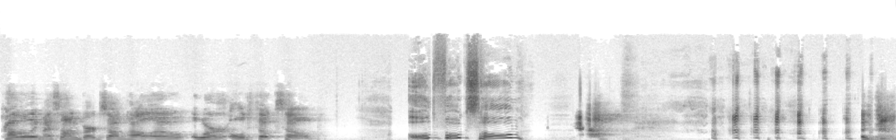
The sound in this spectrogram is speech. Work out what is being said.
probably my song "Bird Song Hollow" or "Old Folks Home." Old folks home. Yeah.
